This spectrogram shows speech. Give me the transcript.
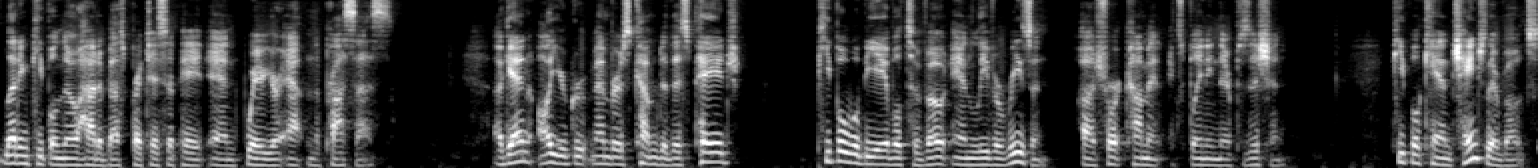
letting people know how to best participate and where you're at in the process. Again, all your group members come to this page. People will be able to vote and leave a reason, a short comment explaining their position. People can change their votes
